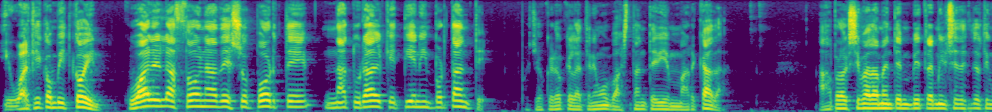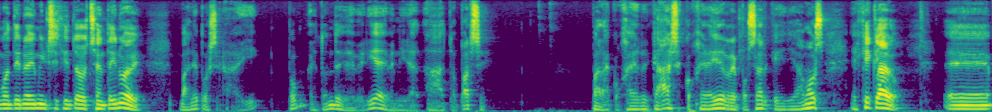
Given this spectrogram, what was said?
igual que con Bitcoin. ¿Cuál es la zona de soporte natural que tiene importante? Pues yo creo que la tenemos bastante bien marcada. Aproximadamente entre 1759 y 1689. Vale, pues ahí es donde debería de venir a toparse para coger gas, coger y reposar, que llevamos... Es que claro, eh,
